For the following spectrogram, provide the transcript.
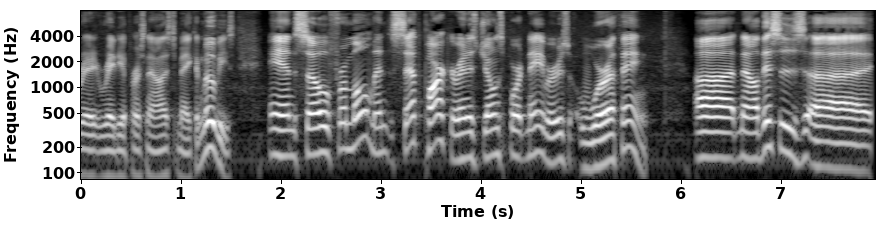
ra- radio personalities to making movies, and so for a moment, Seth Parker and his Jonesport neighbors were a thing. Uh, now this is uh,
